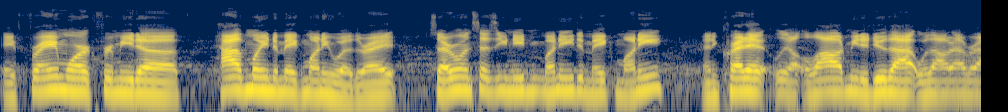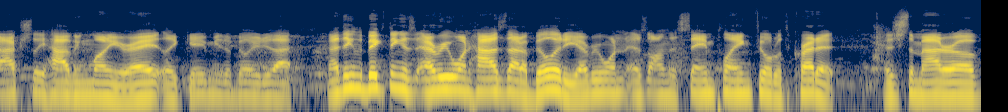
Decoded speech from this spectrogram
a framework for me to have money to make money with, right? So everyone says you need money to make money, and credit allowed me to do that without ever actually having money, right? Like gave me the ability to do that. And I think the big thing is everyone has that ability. Everyone is on the same playing field with credit. It's just a matter of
